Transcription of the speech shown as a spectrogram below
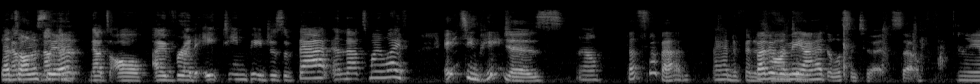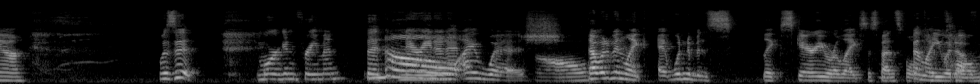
That's Nope, honestly nothing. it? That's all. I've read 18 pages of that, and that's my life. 18 pages. Well, That's not bad. I had to finish. Better than me. I had to listen to it. So Yeah. Was it Morgan Freeman that no, narrated it? I wish Oh. that would have been like it wouldn't have been like scary or like suspenseful. been like he would have.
